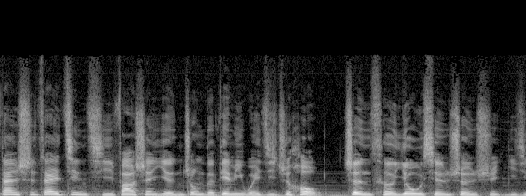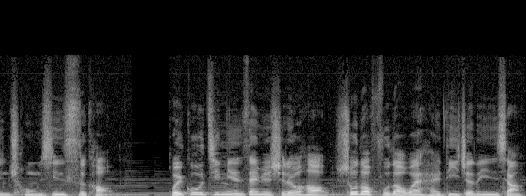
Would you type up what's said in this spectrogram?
但是在近期发生严重的电力危机之后，政策优先顺序已经重新思考。回顾今年三月十六号，受到福岛外海地震的影响，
